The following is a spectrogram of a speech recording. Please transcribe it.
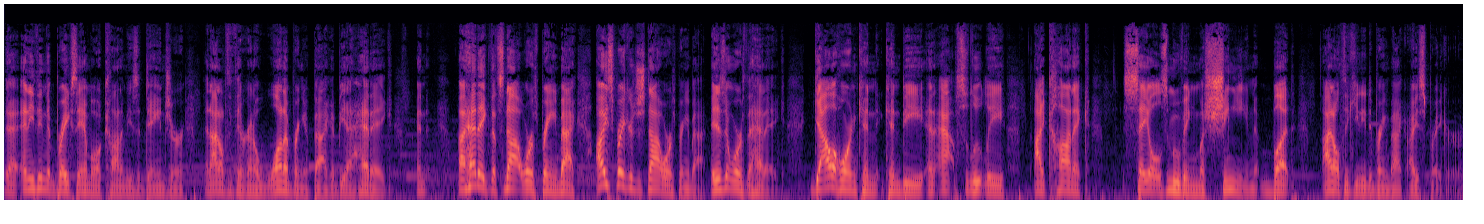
anything that breaks ammo economy is a danger, and I don't think they're going to want to bring it back. It'd be a headache, a headache that's not worth bringing back. Icebreaker's just not worth bringing back. It isn't worth the headache. Gjallarhorn can can be an absolutely iconic sales moving machine, but I don't think you need to bring back Icebreaker.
